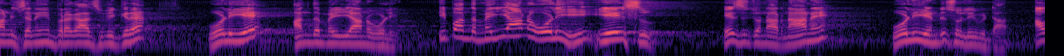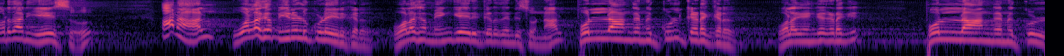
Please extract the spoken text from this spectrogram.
மனுஷனையும் பிரகாசிப்பிக்கிற ஒளியே அந்த மெய்யான ஒளி. இப்போ அந்த மெய்யான ஒளி இயேசு. இயேசு சொன்னார் நானே ஒளி என்று சொல்லிவிட்டார். அவர்தான் இயேசு. ஆனால் உலகம் இருளுக்குள்ளே இருக்கிறது. உலகம் எங்கே இருக்கிறது என்று சொன்னால் பொல்லாங்கனுக்குள் கிடக்கிறது. உலகம் எங்கே கிடக்கு? பொல்லாங்கனுக்குள்.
